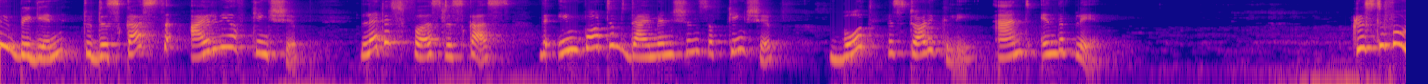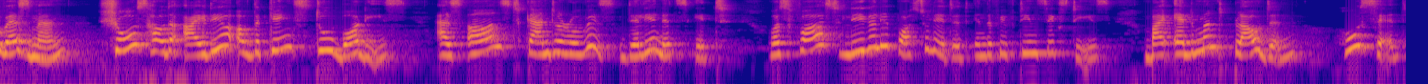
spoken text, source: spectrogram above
we begin to discuss the irony of kingship, let us first discuss the important dimensions of kingship both historically and in the play. Christopher Wesman shows how the idea of the king's two bodies as Ernst Kantorowicz delineates it, was first legally postulated in the 1560s by Edmund Plowden, who said,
